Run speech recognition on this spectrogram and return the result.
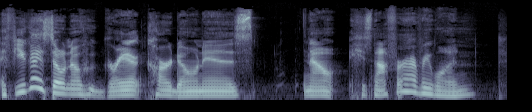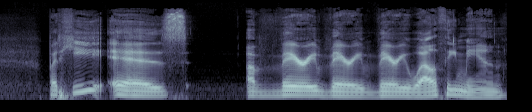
If you guys don't know who Grant Cardone is, now he's not for everyone, but he is a very very very wealthy man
